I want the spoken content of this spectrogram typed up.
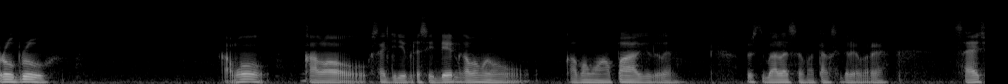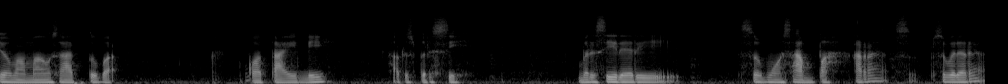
Bro bro. Kamu kalau saya jadi presiden kamu mau kamu mau apa gitu kan. Terus dibalas sama taksi drivernya. Saya cuma mau satu pak. Kota ini harus bersih. Bersih dari semua sampah. Karena sebenarnya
